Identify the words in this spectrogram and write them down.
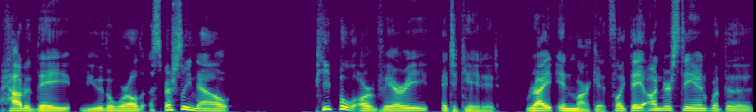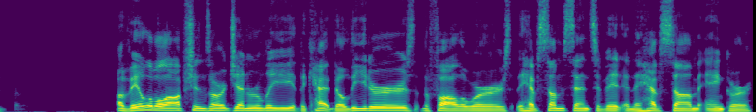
How do they view the world? Especially now people are very educated right in markets. Like they understand what the available options are generally the cat the leaders the followers. They have some sense of it and they have some anchor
